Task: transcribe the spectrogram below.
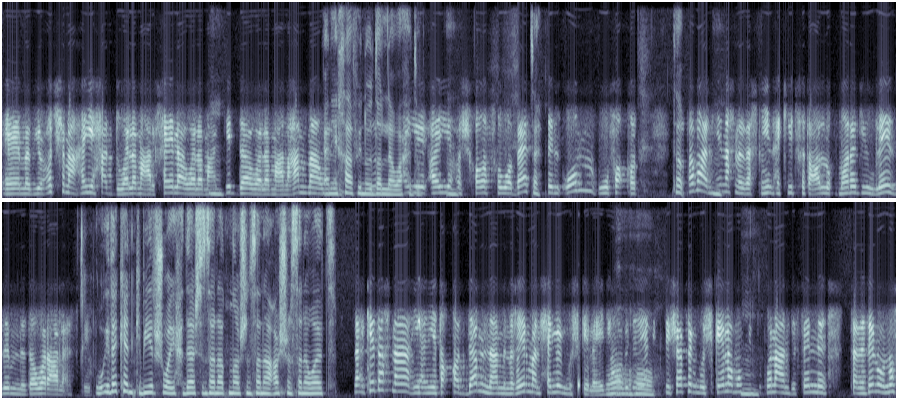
آه، ما بيقعدش مع أي حد ولا مع الخالة ولا مع. الجدة ولا مع العمة يعني يخاف إنه يضل لوحده اي مم. أشخاص هو بس طيب. الأم وفقط طب. طبعا. هنا إحنا داخلين أكيد في تعلق مرضي ولازم ندور على اسبابه وإذا كان كبير شوي 11 سنة 12 سنة 10 سنوات لا كده إحنا يعني تقدمنا من غير ما نحل المشكلة. يعني هو. بداية اكتشاف المشكلة ممكن مم. تكون عند سن سنتين ونص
